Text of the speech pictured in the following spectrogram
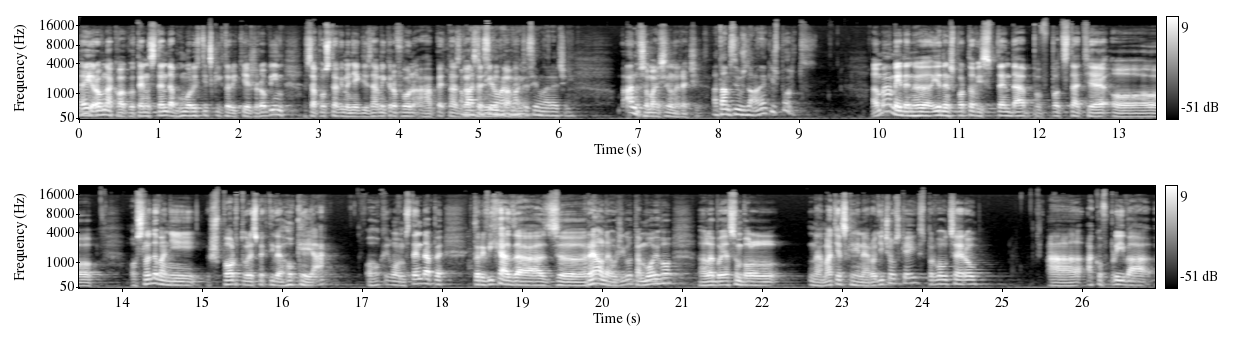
Hej, rovnako ako ten stand-up humoristický, ktorý tiež robím, sa postavíme niekde za mikrofón a 15-20 minút bavíme. máte silné reči. Áno, som aj silné reči. A tam si už dal nejaký šport? A mám jeden, jeden športový stand-up v podstate o, o sledovaní športu, respektíve hokeja, o hokejovom stand-upe, ktorý vychádza z reálneho života môjho, lebo ja som bol na materskej na rodičovskej s prvou dcerou a ako vplýva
